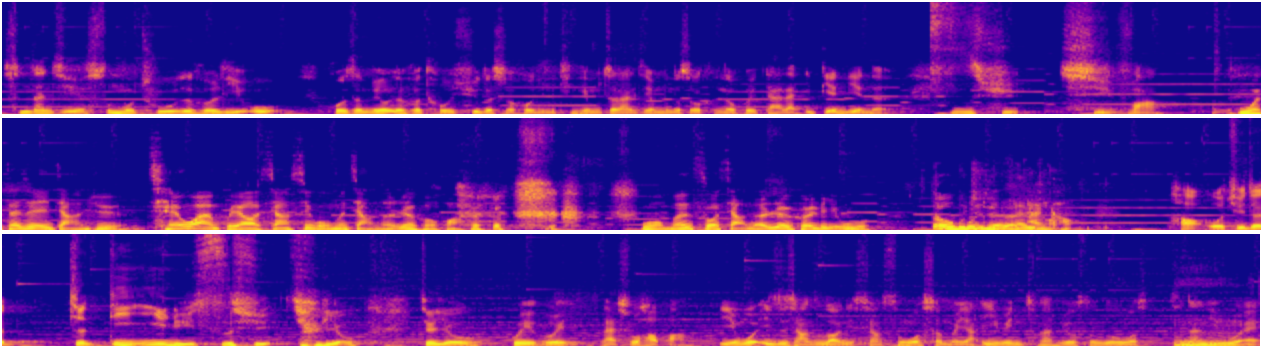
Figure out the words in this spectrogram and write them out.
圣诞节送不出任何礼物，或者没有任何头绪的时候，你们听听我们这档节目的时候，可能会带来一点点的思绪启发。我在这里讲一句，千万不要相信我们讲的任何话，我们所想的任何礼物都不不值值得参考。参考。好，我觉得这第一缕思绪就由 就由鬼鬼来说好吧，因为我一直想知道你想送我什么呀，因为你从来没有送过我圣诞礼物哎。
